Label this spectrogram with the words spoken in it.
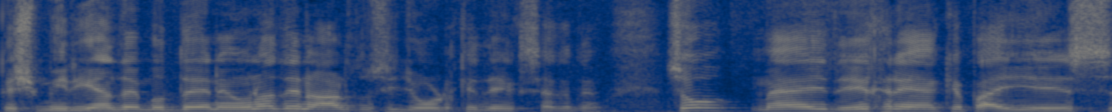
ਕਸ਼ਮੀਰੀਆਂ ਦੇ ਮੁੱਦੇ ਨੇ, ਉਹਨਾਂ ਦੇ ਨਾਲ ਤੁਸੀਂ ਜੋੜ ਕੇ ਦੇਖ ਸਕਦੇ ਹੋ। ਸੋ ਮੈਂ ਇਹ ਦੇਖ ਰਿਹਾ ਕਿ ਭਾਈ ਇਸ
